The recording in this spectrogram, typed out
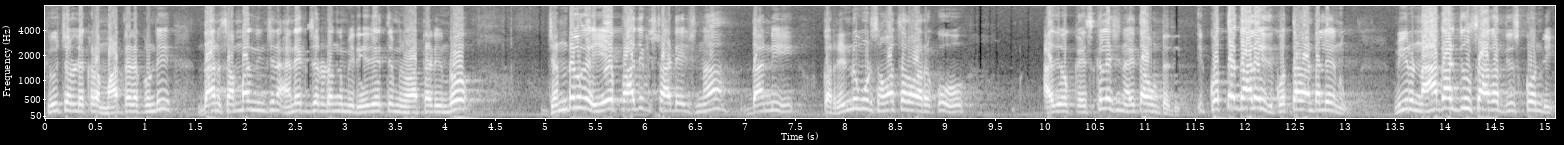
ఫ్యూచర్లో ఇక్కడ మాట్లాడకండి. దానికి సంబంధించిన అనెక్జరడంగా మీరు ఏదైతే మీరు మాట్లాడినరో జనరల్గా ఏ ప్రాజెక్ట్ స్టార్ట్ చేసినా దాన్ని ఒక రెండు మూడు సంవత్సరాల వరకు అది ఒక ఎస్కలేషన్ అవుతూ ఉంటుంది. ఇది కొత్త గాలే ఇది కొత్తగా అంటలేను. మీరు నాగార్జున సాగర్ తీసుకోండి.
